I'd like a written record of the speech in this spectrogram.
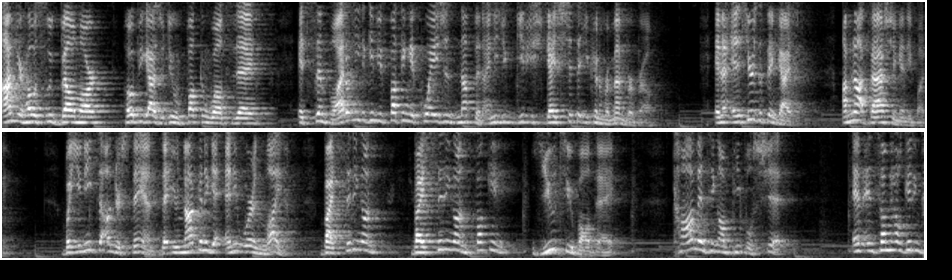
I'm your host Luke Belmar. Hope you guys are doing fucking well today. It's simple. I don't need to give you fucking equations, nothing. I need to give you guys shit that you can remember, bro. And, and here's the thing, guys. I'm not bashing anybody. But you need to understand that you're not going to get anywhere in life by sitting on by sitting on fucking YouTube all day commenting on people's shit and and somehow getting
